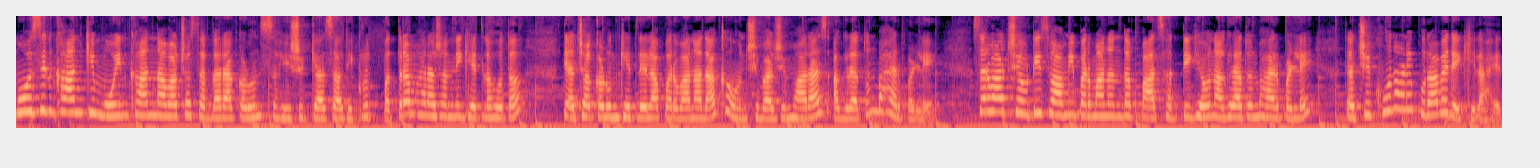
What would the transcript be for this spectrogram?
मोहसिन खान की मोईन खान नावाच्या सरदाराकडून सही शिक्क्याचं अधिकृत पत्र महाराजांनी घेतलं होतं. त्याच्याकडून घेतलेला परवाना दाखवून शिवाजी महाराज आग्र्यातून बाहेर पडले. सर्वात शेवटी स्वामी परमानंद पाच हत्ती घेऊन आग्र्यातून बाहेर पडले. त्याची खून आणि पुरावे देखील आहेत.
